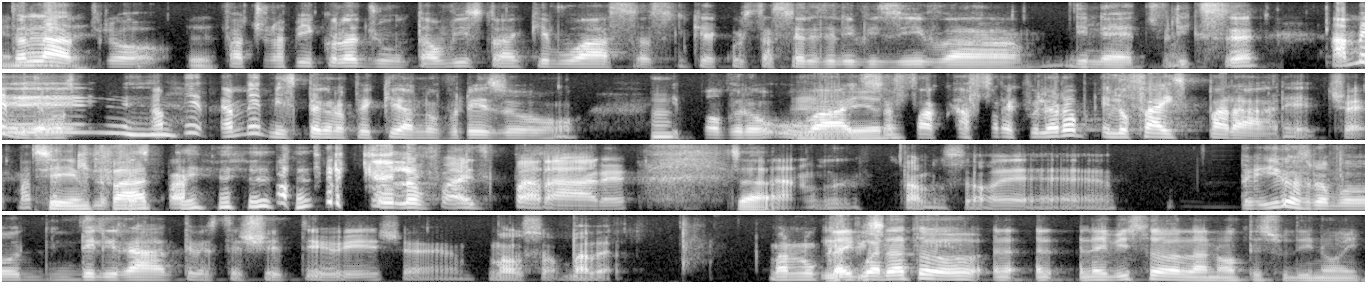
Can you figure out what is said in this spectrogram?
Tra l'altro, Eh, faccio una piccola aggiunta, ho visto anche V-Assassin, che è questa serie televisiva di Netflix. A me, mi, devono- a me- a me mi spiegano perché hanno preso Mm. il povero Eh, Uwais a, fa- a fare quella roba e lo fai sparare. Cioè, ma Sì, perché lo fai infatti. sparare? Ma perché lo fai sparare? Cioè, Ah, non, non lo so, eh, io lo trovo delirante queste scelte qui, cioè, non lo so, vabbè. Ma non L'hai guardato, eh, l'hai visto la notte su di noi?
